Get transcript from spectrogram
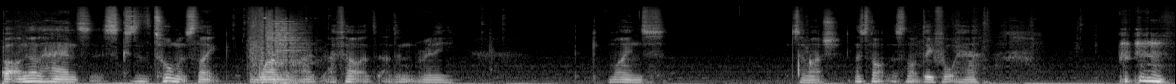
but on the other hand, it's because the tournament's like one. I, I felt I, I didn't really mind so much. Let's not let's not default here.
